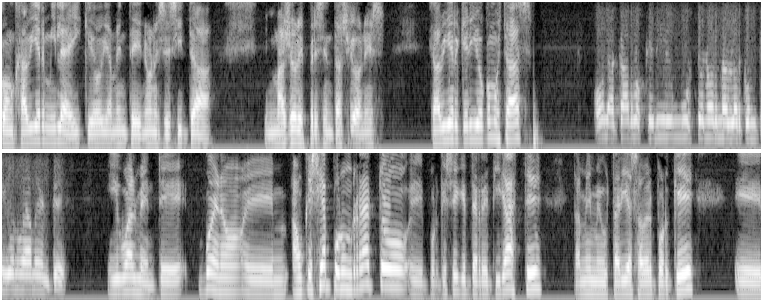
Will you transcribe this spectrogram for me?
con Javier Milei, que obviamente no necesita mayores presentaciones. Javier, querido, ¿cómo estás? Hola, Carlos, querido, un gusto enorme hablar contigo nuevamente. Igualmente. Bueno, eh, aunque sea por un rato, eh, porque sé que te retiraste, también me gustaría saber por qué. Eh,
